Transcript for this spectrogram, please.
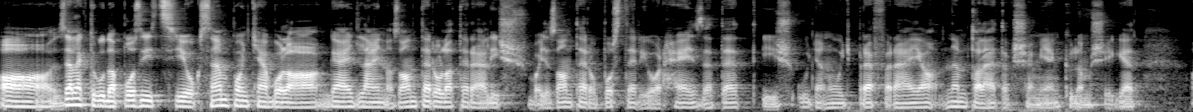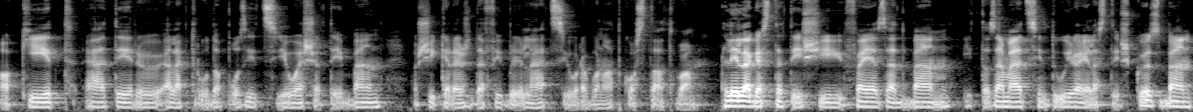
Az elektróda pozíciók szempontjából a guideline az anterolaterális vagy az anteroposterior helyzetet is ugyanúgy preferálja, nem találtak semmilyen különbséget a két eltérő elektróda pozíció esetében a sikeres defibrillációra vonatkoztatva. Lélegeztetési fejezetben, itt az emelt szintű újraélesztés közben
